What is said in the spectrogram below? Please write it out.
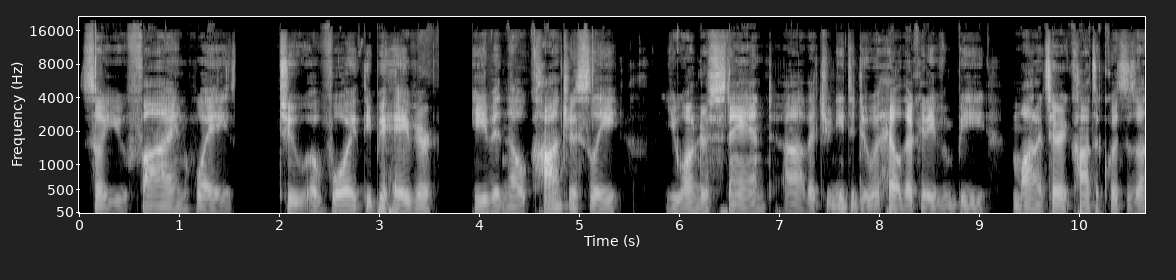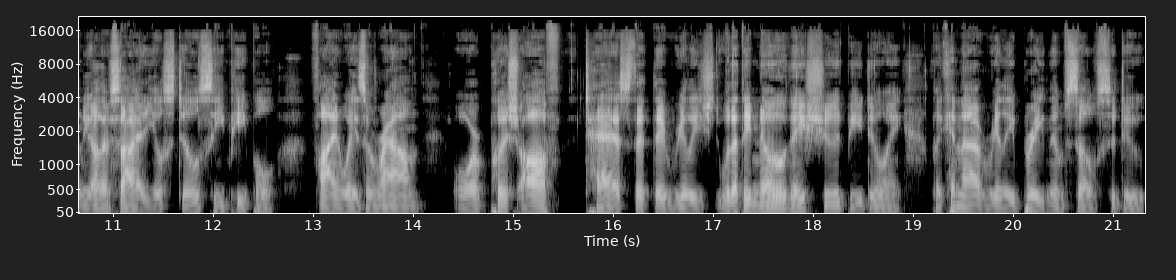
So you find ways to avoid the behavior, even though consciously you understand uh, that you need to do it. Hell, there could even be monetary consequences on the other side. You'll still see people find ways around or push off tasks that they really well, that they know they should be doing but cannot really bring themselves to do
